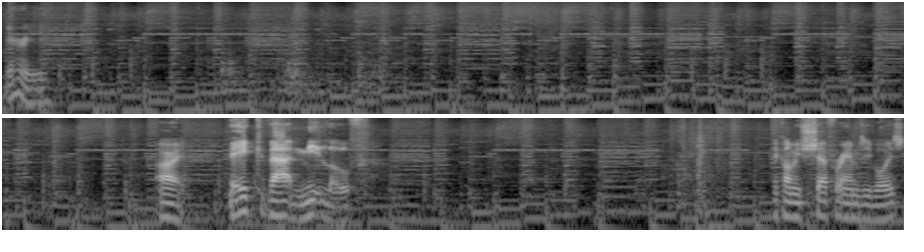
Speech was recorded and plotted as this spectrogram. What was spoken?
Scary. All right, bake that meatloaf. They call me Chef Ramsay, boys.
